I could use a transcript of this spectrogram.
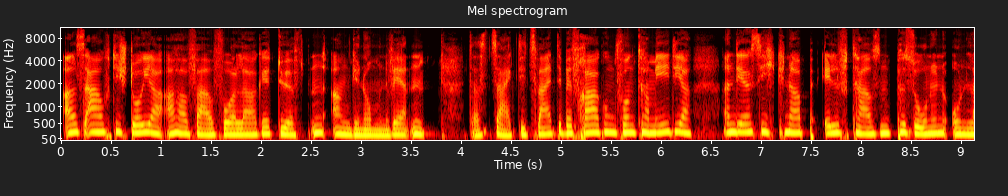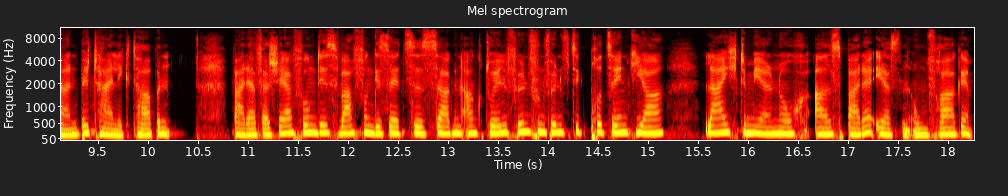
als auch die Steuer-AHV-Vorlage dürften angenommen werden. Das zeigt die zweite Befragung von Tamedia, an der sich knapp 11.000 Personen online beteiligt haben. Bei der Verschärfung des Waffengesetzes sagen aktuell 55 Prozent Ja, leicht mehr noch als bei der ersten Umfrage.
